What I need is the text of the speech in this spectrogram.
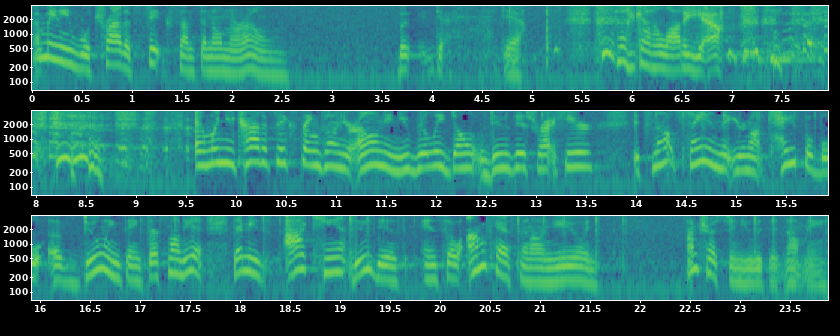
How many will try to fix something on their own? But yeah. I got a lot of yeah. and when you try to fix things on your own and you really don't do this right here, it's not saying that you're not capable of doing things. That's not it. That means I can't do this, and so I'm casting on you and I'm trusting you with it, not me.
